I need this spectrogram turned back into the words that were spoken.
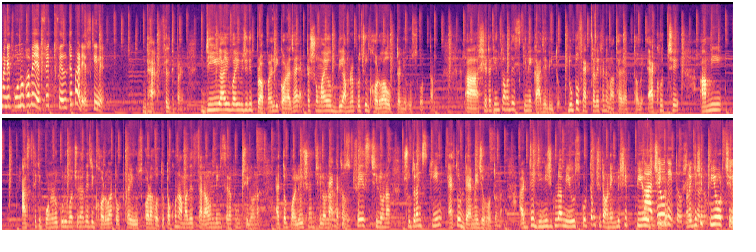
মানে কোনোভাবে এফেক্ট ফেলতে পারে স্কিনে হ্যাঁ ফেলতে পারে। ডিআইওয়াই যদি প্রপারলি করা যায় একটা সময় অবধি আমরা প্রচুর ঘরোয়া উপটান ইউজ করতাম। সেটা কিন্তু আমাদের স্কিনে কাজে দিত। দুটো ফ্যাক্টর এখানে মাথায় রাখতে হবে। এক হচ্ছে আমি আজ থেকে পনেরো কুড়ি বছর আগে যে ঘরোয়া টোটকা ইউজ করা হতো তখন আমাদের সারাউন্ডিং সেরকম ছিল না এত পলিউশন ছিল না এত স্ট্রেস ছিল না সুতরাং স্কিন এত ড্যামেজও হতো না। আর যে জিনিসগুলো আমি ইউজ করতাম সেটা অনেক বেশি পিওর ছিল। অনেক বেশি পিওর ছিল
